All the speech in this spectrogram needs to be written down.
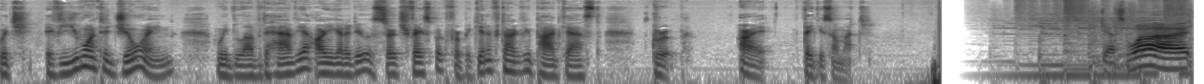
which if you want to join, we'd love to have you. All you got to do is search Facebook for Beginner Photography Podcast group. All right, thank you so much. Guess what?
